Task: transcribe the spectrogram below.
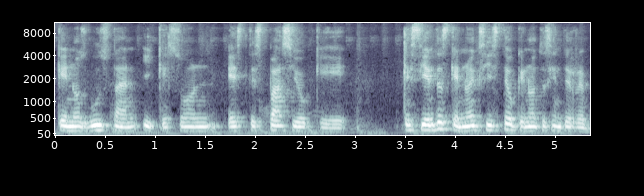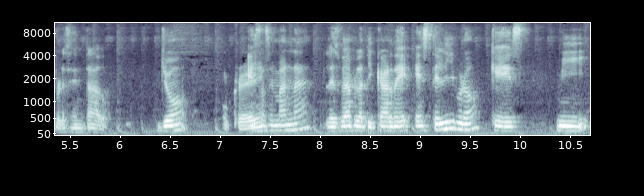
que nos gustan y que son este espacio que, que sientes que no existe o que no te sientes representado. Yo, esta semana, les voy a platicar de este libro que es mi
